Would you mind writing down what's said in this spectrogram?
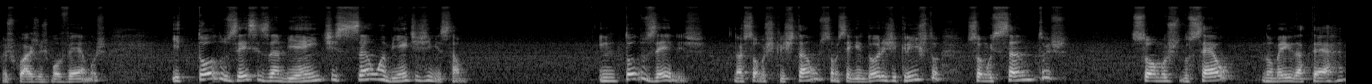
nos quais nos movemos. E todos esses ambientes são ambientes de missão. Em todos eles, nós somos cristãos, somos seguidores de Cristo, somos santos, somos do céu, no meio da terra,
